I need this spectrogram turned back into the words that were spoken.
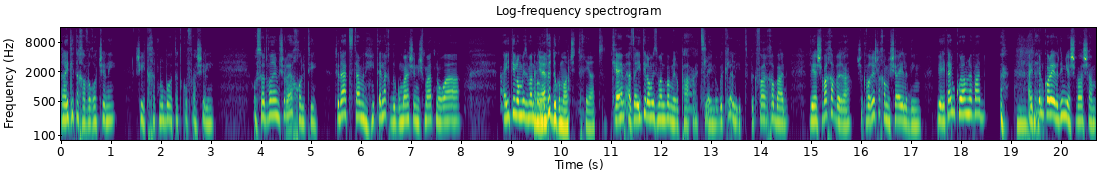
ראיתי את החברות שלי, שהתחתנו באותה תקופה שלי, עושות דברים שלא יכולתי. את יודעת, סתם, אני אתן לך דוגמה שנשמעת נורא... הייתי לא מזמן... אני במר- אוהבת דוגמאות שטחיות. כן, אז הייתי לא מזמן במרפאה אצלנו, בכללית, בכפר חב"ד, וישבה חברה, שכבר יש לה חמישה ילדים, והיא הייתה עם כולם לבד. הייתה עם כל הילדים, ישבה שם.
